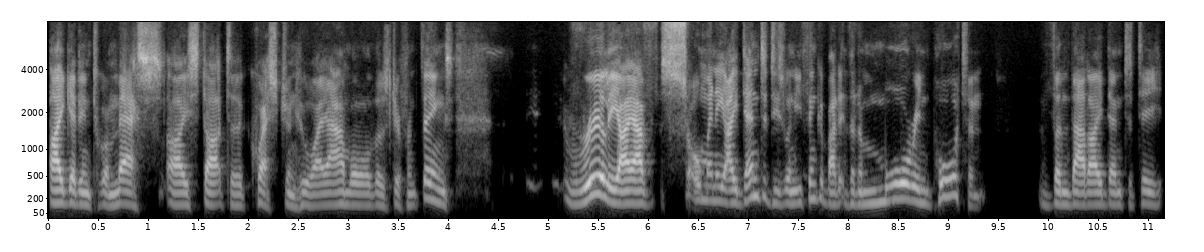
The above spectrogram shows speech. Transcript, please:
I get into a mess. I start to question who I am, all those different things. Really, I have so many identities when you think about it that are more important than that identity.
